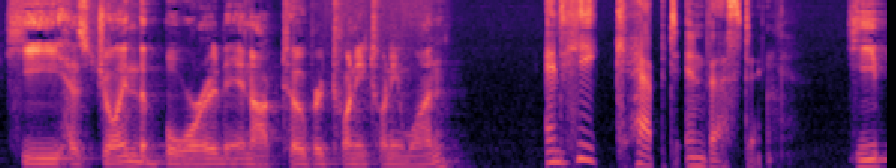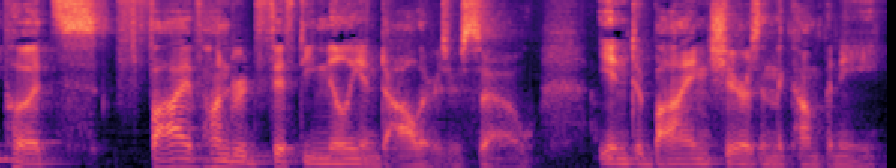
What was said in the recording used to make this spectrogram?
He has joined the board in October 2021. And he kept investing. He puts $550 million or so into buying shares in the company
